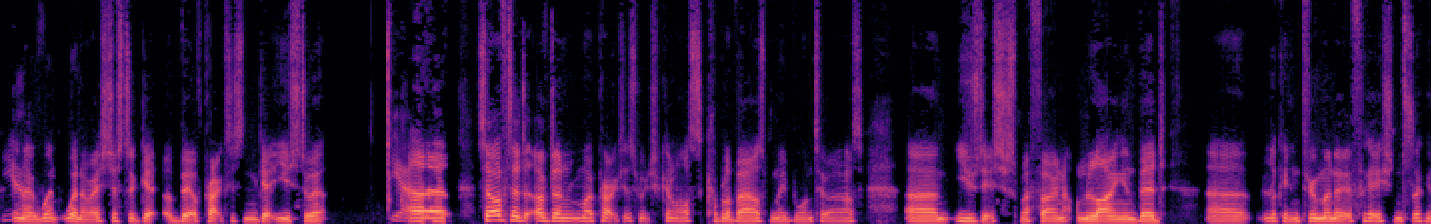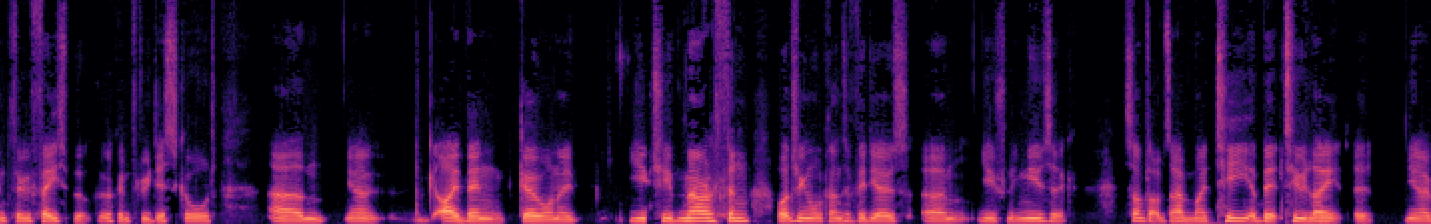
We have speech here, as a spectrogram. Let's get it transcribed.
Yeah. you know when when I race just to get a bit of practice and get used to it. yeah. Uh, so after I've done my practice, which can last a couple of hours, maybe one two hours. Um, usually it's just my phone. I'm lying in bed, uh, looking through my notifications, looking through Facebook, looking through Discord. Um, you know, I then go on a YouTube marathon, watching all kinds of videos. Um, usually music. Sometimes I have my tea a bit too late. At, you know,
